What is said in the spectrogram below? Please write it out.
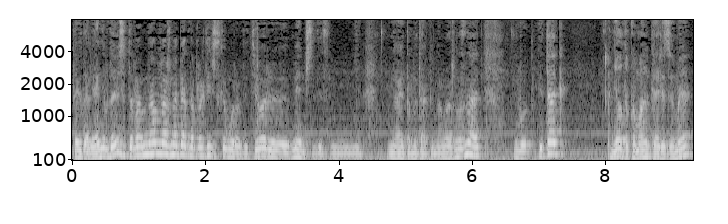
И так далее. Я не вдаюсь, это вам, нам важно опять на практическом уровне. Теорию меньше здесь на этом этапе нам важно знать. Вот. Итак, делал такое маленькое резюме,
